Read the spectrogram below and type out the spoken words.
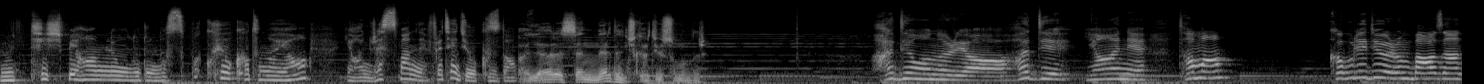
müthiş bir hamle olurdu. Nasıl bakıyor kadına ya? Yani resmen nefret ediyor kızdan. Alara sen nereden çıkartıyorsun bunları? Hadi Onur ya, hadi. Yani tamam. Kabul ediyorum bazen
